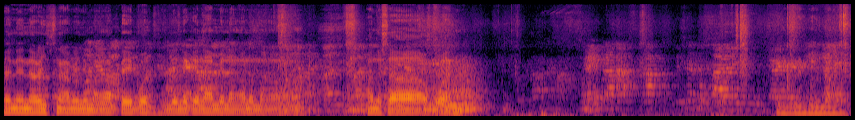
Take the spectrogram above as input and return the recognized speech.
Yan in-arrange namin yung mga table. Linagyan namin ng ano, mga ano sa upuan. Yung ilaw.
